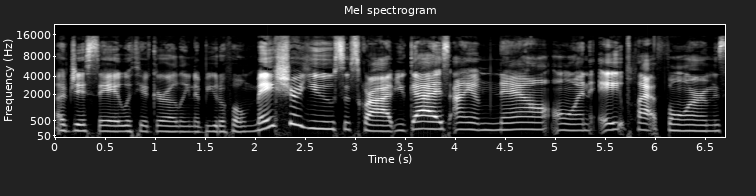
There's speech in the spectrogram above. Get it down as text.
of Just Say It with your girl, Lena Beautiful. Make sure you subscribe. You guys, I am now on eight platforms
